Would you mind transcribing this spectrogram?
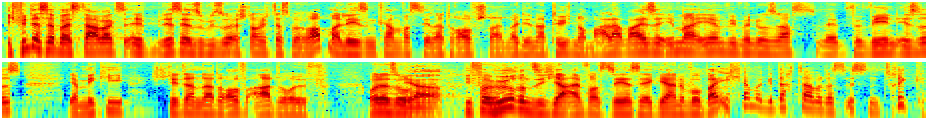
Ich finde das ja bei Starbucks, äh, das ist ja sowieso erstaunlich, dass man überhaupt mal lesen kann, was die da draufschreiben, weil die natürlich normalerweise immer irgendwie, wenn du sagst, für wen ist es, ja, Mickey, steht dann da drauf Adolf. Oder so. Ja. Die verhören sich ja einfach sehr, sehr gerne. Wobei ich ja mal gedacht habe, das ist ein Trick.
